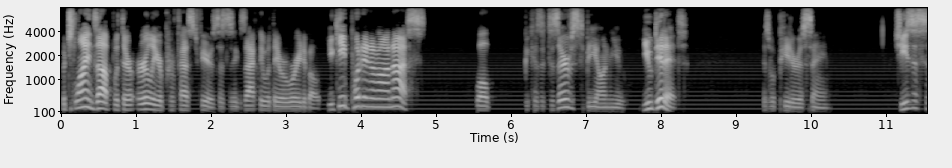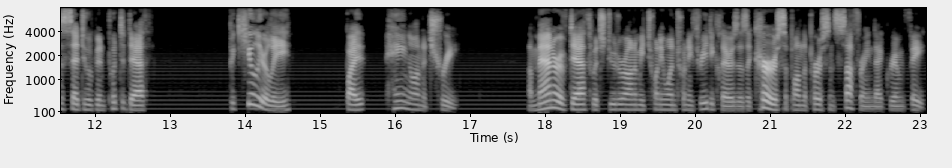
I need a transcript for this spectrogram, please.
which lines up with their earlier professed fears. This is exactly what they were worried about. You keep putting it on us. Well, because it deserves to be on you. You did it, is what Peter is saying. Jesus is said to have been put to death peculiarly by hanging on a tree. A manner of death which Deuteronomy 21:23 declares as a curse upon the person suffering that grim fate.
